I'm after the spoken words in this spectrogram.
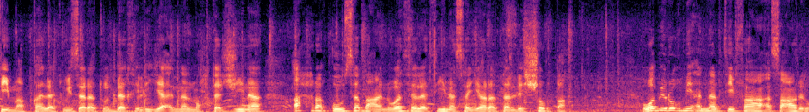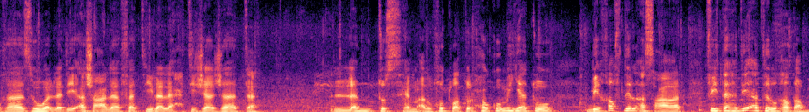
فيما قالت وزارة الداخلية أن المحتجين أحرقوا 37 سيارة للشرطة. وبرغم أن ارتفاع أسعار الغاز هو الذي أشعل فتيل الاحتجاجات لم تسهم الخطوة الحكومية بخفض الأسعار في تهدئة الغضب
